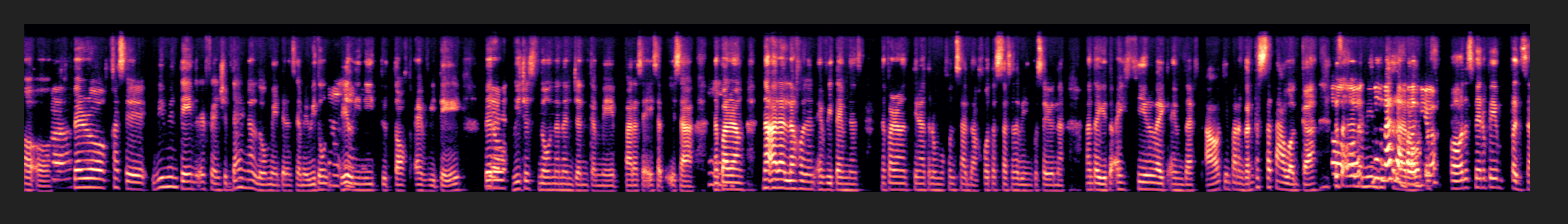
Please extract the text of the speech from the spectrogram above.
Oo. Ah, Pero kasi we maintained our friendship dahil nga low maintenance kami. We don't Mm-mm. really need to talk every day. Pero Yes. we just know na nandyan kami para sa isa't isa. Na mm-mm. parang naalala ko nun every time na, na parang tinatanong mo kung sad ako, tapos sasabihin ko sa'yo na, ang tawag dito, I feel like I'm left out. Yung parang ganun. Tapos tatawag ka. Tapos Oo, alam mo yung nasa laro. Oo, tapos meron pa yung pag sa,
